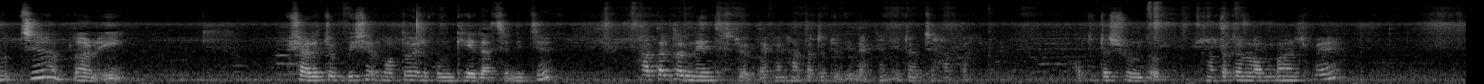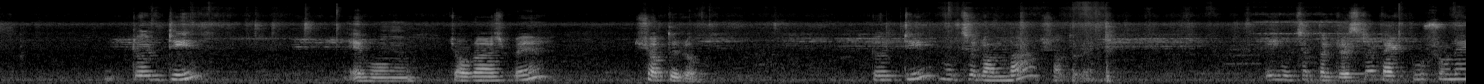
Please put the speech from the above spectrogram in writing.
হচ্ছে আপনার এই সাড়ে চব্বিশের মতো এরকম ঘের আছে নিচে। হাতাটার লেন্থ দেখেন, হাতাটা যদি দেখেন, এটা হচ্ছে হাতা। কতটা সুন্দর। হাতাটা লম্বা আসবে। টোয়েন্টি এবং চওড়া আসবে সতেরো। টোয়েন্টি হচ্ছে লম্বা, সতেরো। এই হচ্ছে আপনার ড্রেসটা ব্যাক পোর্শনে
